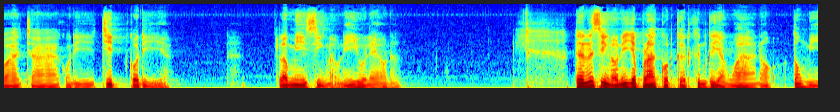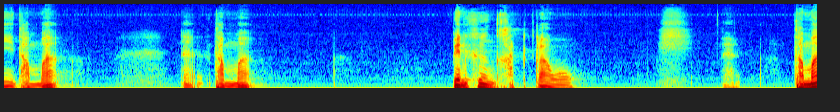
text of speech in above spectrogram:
วาจาก็ดีจิตก็ดี เรามีสิ่งเหล่านี้อยู่แล้วนะดังนั้นสิ่งเหล่านี้จะปรากฏเกิดขึ้นก็อย่างว่าเนาะต้องมีธรรมะนะธรรมะ เป็นเครื่องขัดเกลาธรรมะ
